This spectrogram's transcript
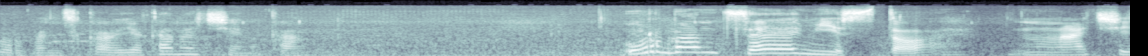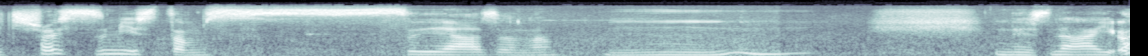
Урбанська, яка начинка? Урбан це місто. Значить, щось з містом зв'язано. Не знаю.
